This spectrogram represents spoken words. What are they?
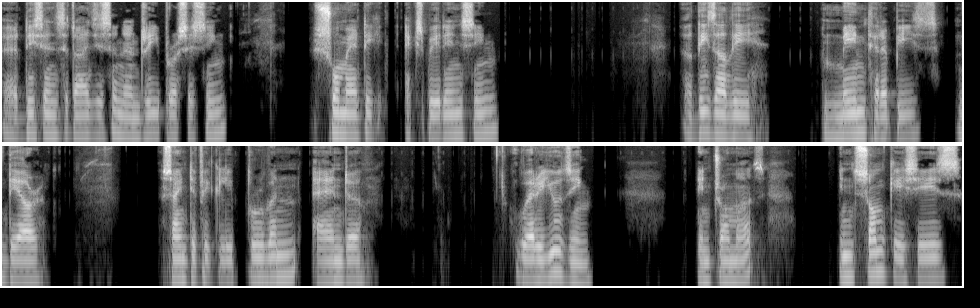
uh, desensitization and reprocessing, somatic experiencing. Uh, these are the main therapies. They are scientifically proven and uh, we're using in traumas. In some cases,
